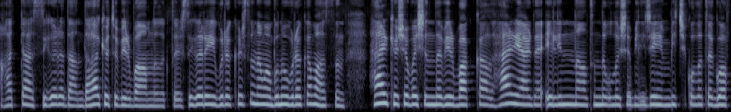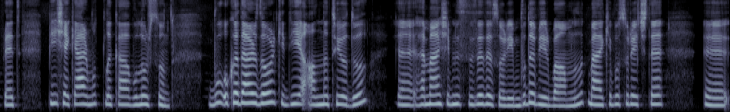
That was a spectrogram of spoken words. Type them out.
Hatta sigaradan daha kötü bir bağımlılıktır. Sigarayı bırakırsın ama bunu bırakamazsın. Her köşe başında bir bakkal, her yerde elinin altında ulaşabileceğin bir çikolata, gofret, bir şeker mutlaka bulursun. Bu o kadar zor ki diye anlatıyordu. Yani hemen şimdi size de sorayım. Bu da bir bağımlılık. Belki bu süreçte Eee,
